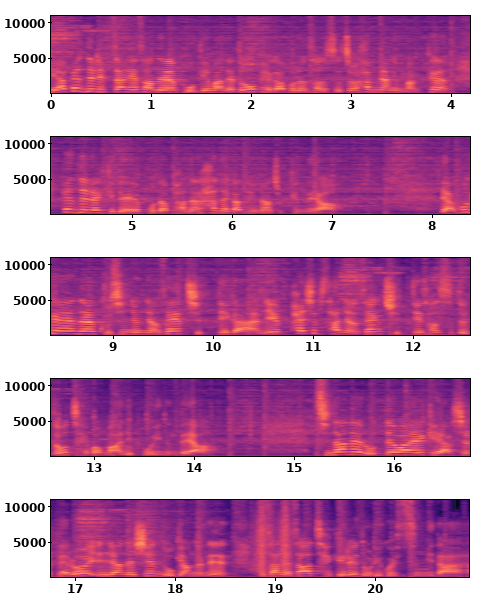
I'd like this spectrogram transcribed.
기아 팬들 입장에서는 보기만 해도 배가 부른 선수 중 한 명인 만큼 팬들의 기대에 보답하는 한 해가 되면 좋겠네요. 야구계에는 96년생 GT가 아닌 84년생 GT 선수들도 제법 많이 보이는데요. 지난해 롯데와의 계약 실패로 1년을 쉰 노경은은 부산에서 재기를 노리고 있습니다.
